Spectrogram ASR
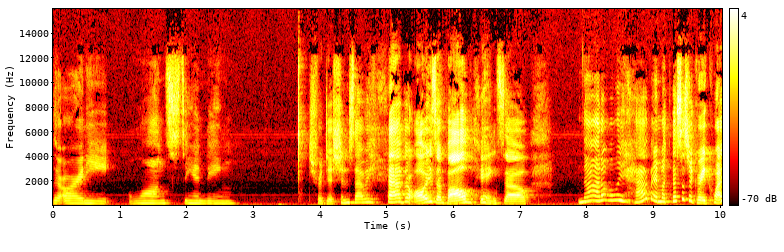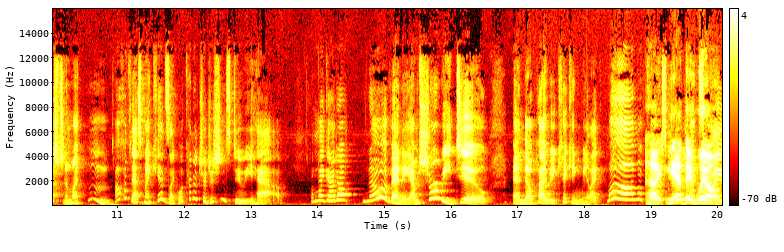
there are any long-standing traditions that we have. They're always evolving. So no, I don't really have it. I'm like, that's such a great question. I'm like, hmm, I'll have to ask my kids, like, what kind of traditions do we have? I'm like, I don't know of any. I'm sure we do. And they'll probably be kicking me like, Mom, of Uh, we yeah, do they X, will. Y,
